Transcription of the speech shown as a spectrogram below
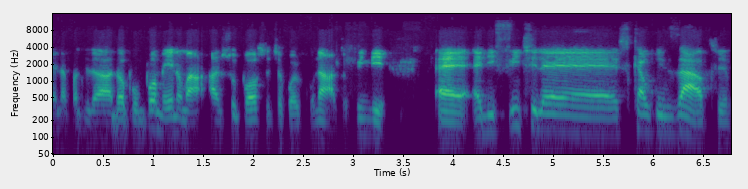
e la partita dopo un po' meno, ma al suo posto c'è qualcun altro, quindi è, è difficile scoutizzarci.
